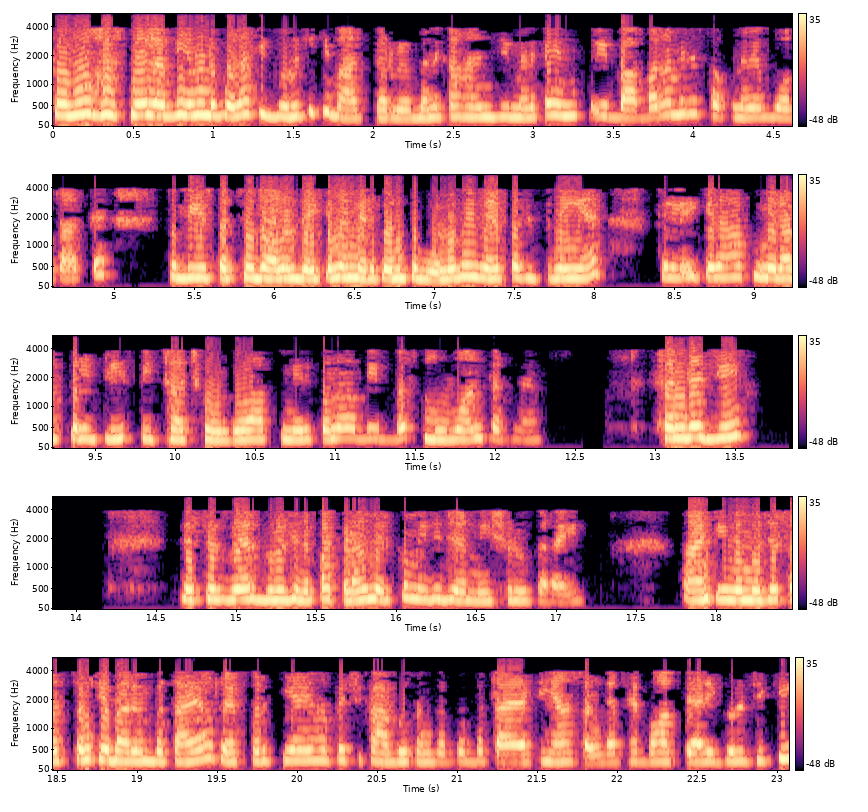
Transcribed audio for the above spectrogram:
तो वो हंसने लगी उन्होंने बोला कि गुरु जी की बात कर रहे हो। मैंने कहा हाँ जी। मैंने कहा इनको ये बाबा ना मेरे सपने में बहुत आते हैं। तो बीस पच्चीस डॉलर देके ना मेरे को उनको बोलो भाई मेरे पास इतने ही है। तो लेकिन आप मेरा प्लीज़ पीछा छोड़ दो। आप मेरे को ना अभी बस मूव ऑन करना है। संगत जी दिस इज़ वेयर गुरु जी ने पकड़ा। मेरे को मेरी जर्नी शुरू कराई। आंटी ने मुझे सत्संग के बारे में बताया रेफर किया यहाँ पे शिकागो संगत में बताया कि यहाँ संगत है। बहुत प्यारी गुरु जी की।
